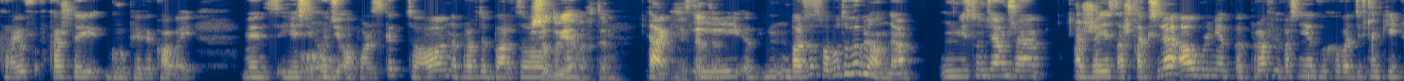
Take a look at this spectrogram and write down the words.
krajów w każdej grupie wiekowej. Więc jeśli Wow. chodzi o Polskę, to naprawdę bardzo... Przodujemy w tym. Tak, Niestety. i bardzo słabo to wygląda. Nie sądziłam, że, że jest aż tak źle, a ogólnie profil właśnie jak wychować dziewczynki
